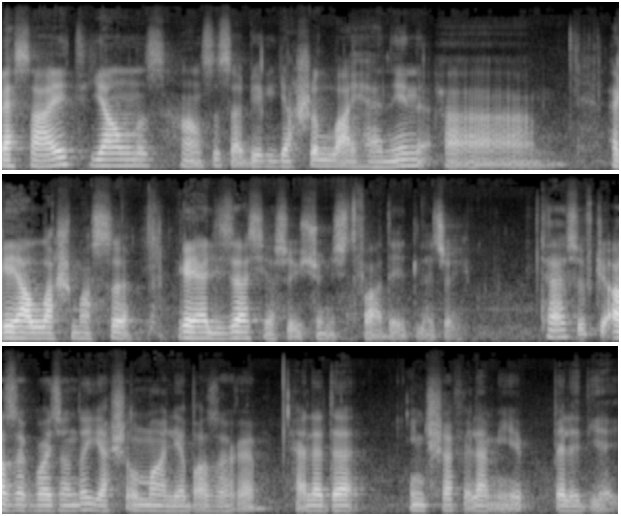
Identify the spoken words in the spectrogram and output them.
vəsait yalnız hansısa bir yaşıl layihənin reallaşması, realizasiyası üçün istifadə ediləcək. Təəssüf ki, Azərbaycanda yaşıl maliyyə bazarı hələ də inkişaf eləməyib, belə deyək,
